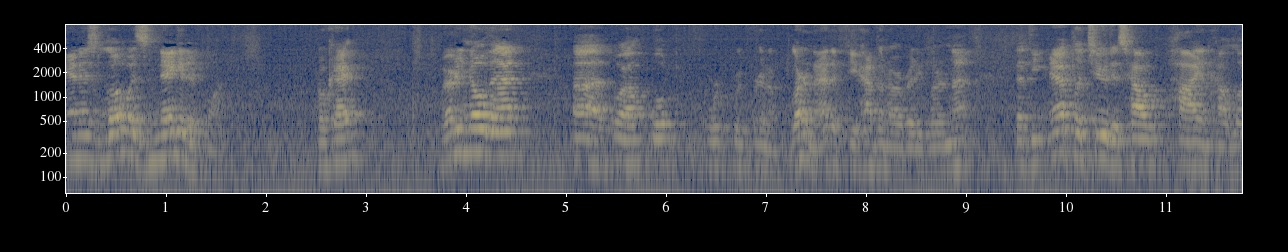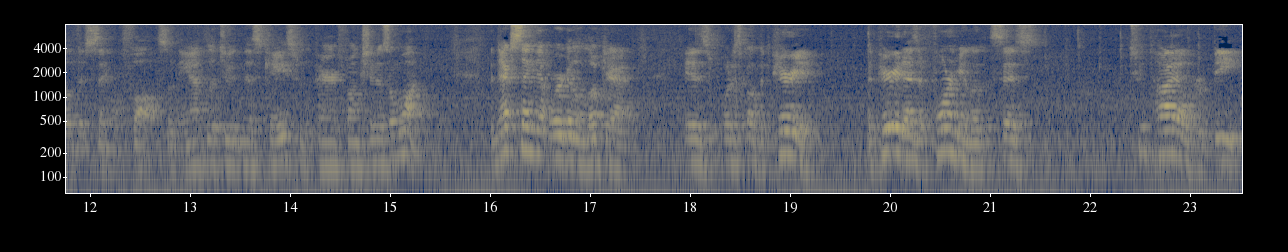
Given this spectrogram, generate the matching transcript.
and as low as negative one. Okay? We already know that. Uh, well, we'll we're, we're going to learn that if you haven't already learned that. That the amplitude is how high and how low this thing will fall. So the amplitude in this case for the parent function is a 1. The next thing that we're going to look at is what is called the period. The period has a formula that says 2 pi over b.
